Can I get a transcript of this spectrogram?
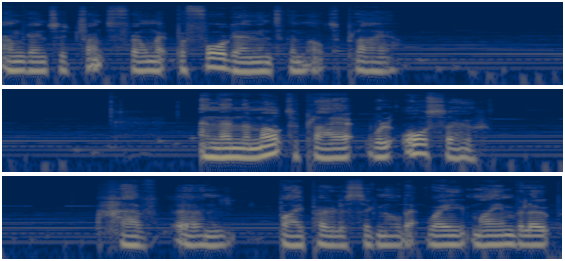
I'm going to transform it before going into the multiplier and then the multiplier will also have a bipolar signal. That way my envelope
